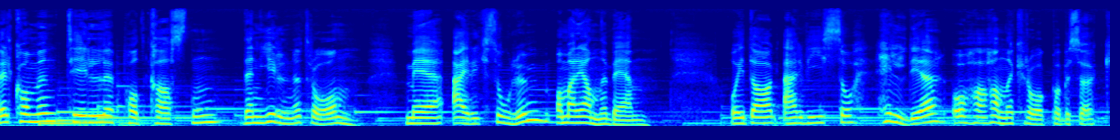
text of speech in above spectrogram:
Velkommen til podkasten Den gylne tråden med Eirik Solum og Marianne Behn. Og i dag er vi så heldige å ha Hanne Krogh på besøk.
